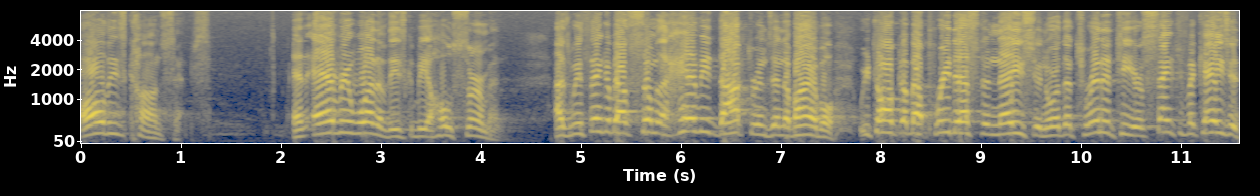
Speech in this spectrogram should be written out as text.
all these concepts. And every one of these could be a whole sermon. As we think about some of the heavy doctrines in the Bible, we talk about predestination or the Trinity or sanctification,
